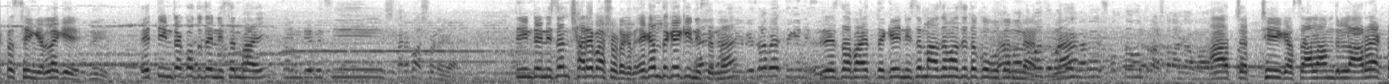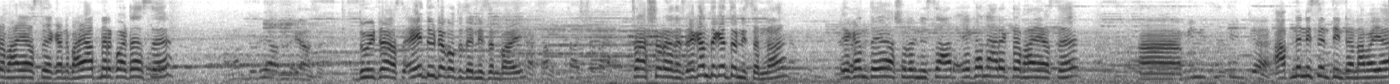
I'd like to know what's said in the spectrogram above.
একটা সিঙ্গেল নাকি? এই তিনটা কত দিয়ে নিছেন ভাই? তিনটে বেশি সাড়ে পাঁচশো টাকা। তিনটে নিছেন সাড়ে পাঁচশো টাকা এখান থেকে কি নিছেন না? নিচ্ছি। রেজা ভাই থেকেই নিছেন। মাঝে মাঝে তো কবুতর নেন না। আচ্ছা ঠিক আছে। আলহামদুলিল্লাহ আরও একটা ভাই আছে এখানে। ভাই আপনার কয়টা আছে। দুইটা আছে। এই দুইটা কত দিয়ে নিছেন ভাই? চারশো টাকা। নিছেন এখান থেকে তো নিছেন না? এখান থেকে আসলে নিচ্ছে আর এখানে আরেকটা ভাই আছে। আপনি নিছেন তিনটা। না ভাইয়া?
